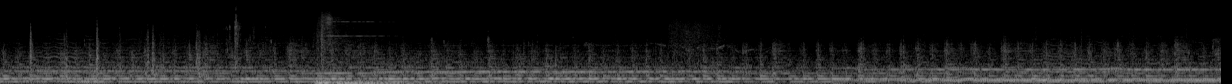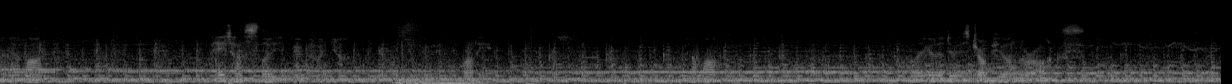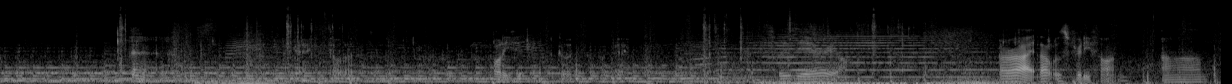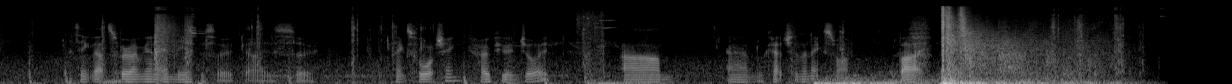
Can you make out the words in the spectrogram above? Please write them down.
How slow you move when you're, moving body. Come on. All I gotta do is drop you on the rocks. Good. Okay. Flee the area. Alright, that was pretty fun. Um, I think that's where I'm going to end the episode, guys. So, thanks for watching. Hope you enjoyed. Um, and we'll catch you in the next one. Bye.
